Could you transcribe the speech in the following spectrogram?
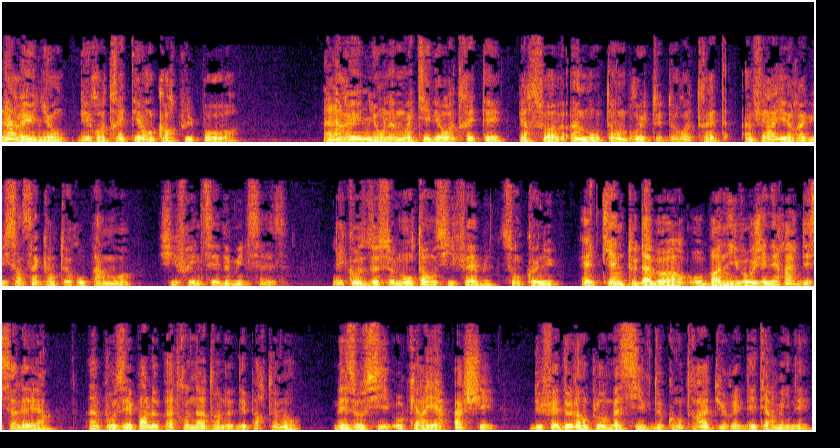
La Réunion, des retraités encore plus pauvres. À La Réunion, la moitié des retraités perçoivent un montant brut de retraite inférieur à 850 euros par mois, chiffre INSEE 2016. Les causes de ce montant aussi faible sont connues. Elles tiennent tout d'abord au bas niveau général des salaires, imposés par le patronat dans le département, mais aussi aux carrières hachées, du fait de l'emploi massif de contrats à durée déterminée,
